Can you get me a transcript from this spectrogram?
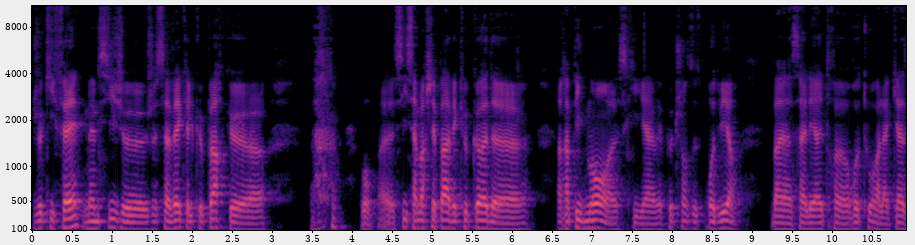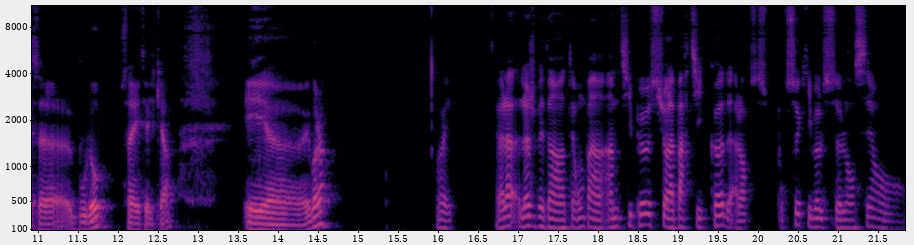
je kiffais même si je je savais quelque part que bon si ça marchait pas avec le code rapidement, euh, ce qui avait peu de chances de se produire, bah, ça allait être euh, retour à la case euh, boulot. Ça a été le cas. Et, voilà. Oui. Là, là, je vais t'interrompre un, petit peu sur la partie code. Alors, pour ceux qui veulent se lancer en,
